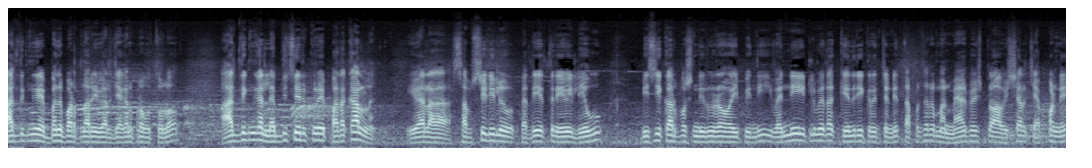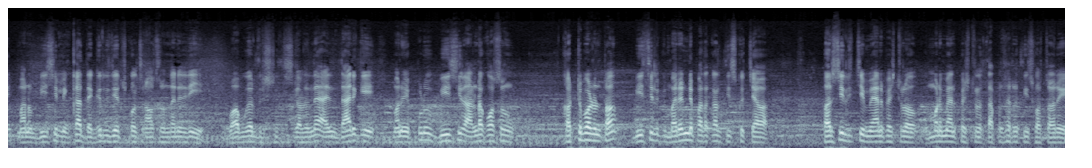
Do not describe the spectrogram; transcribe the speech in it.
ఆర్థికంగా ఇబ్బంది పడుతున్నారు ఇవాళ జగన్ ప్రభుత్వంలో. ఆర్థికంగా లబ్ధి చేరుకునే పథకాలను ఇవాళ సబ్సిడీలు పెద్ద ఎత్తున ఏమీ లేవు. బీసీ కార్పొరేషన్ నిర్వహణ అయిపోయింది. ఇవన్నీ వీటి మీద కేంద్రీకరించండి. తప్పనిసరిగా మన మేనిఫెస్టోలో ఆ విషయాలు చెప్పండి. మనం బీసీలు ఇంకా దగ్గరికి చేర్చుకోవాల్సిన అవసరం ఉందనేది బాబు గారి దృష్టికి తీసుకెళ్ళింది ఆయన దానికి మనం ఎప్పుడు బీసీల అండ కోసం కట్టుబడి ఉంటాం. బీసీలకి మరిన్ని పథకాలు తీసుకొచ్చే పరిశీలించి మేనిఫెస్టోలో ఉమ్మడి మేనిఫెస్టోలో తప్పనిసరిగా తీసుకొస్తామని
